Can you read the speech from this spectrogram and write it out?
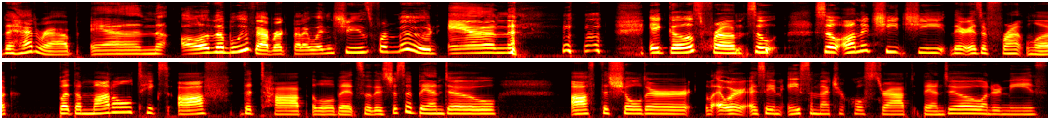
the head wrap and all of the blue fabric that I wouldn't choose from Mood and it goes from so so on the cheat sheet there is a front look but the model takes off the top a little bit so there's just a bandeau off the shoulder or I say an asymmetrical strapped bandeau underneath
